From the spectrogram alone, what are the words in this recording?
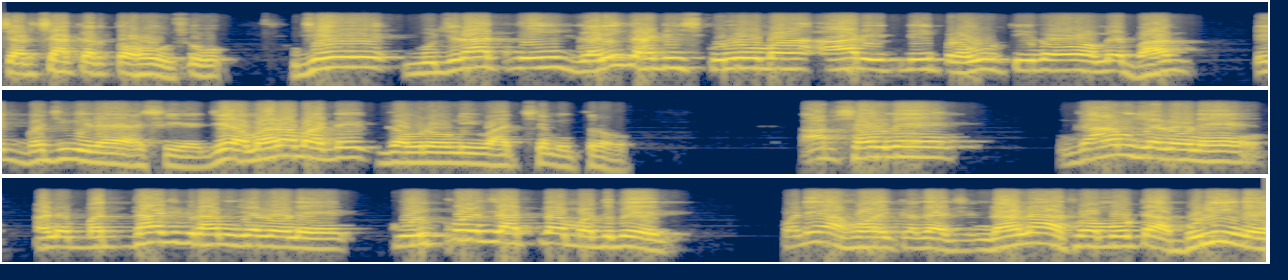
ચર્ચા કરતો હોઉં છું. જે ગુજરાતની ઘણી ગાંઠી સ્કૂલોમાં આ રીતની પ્રવૃત્તિનો અમે ભાગ એક ભજવી રહ્યા છીએ, જે અમારા માટે ગૌરવની વાત છે મિત્રો. આપ સૌને ગ્રામજનોને અને બધા જ ગ્રામજનોને કોઈ પણ જાતના મતભેદ પડ્યા હોય કદાચ નાના અથવા મોટા ભૂલીને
